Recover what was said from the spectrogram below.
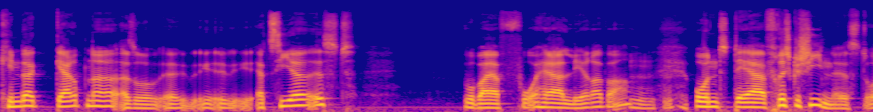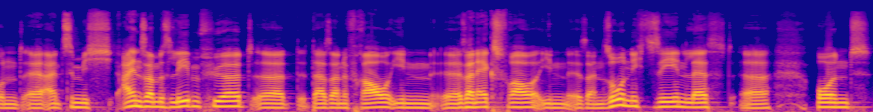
Kindergärtner, also äh, Erzieher ist, wobei er vorher Lehrer war Mhm. und der frisch geschieden ist und äh, ein ziemlich einsames Leben führt, äh, da seine Frau ihn, äh, seine Ex-Frau ihn äh, seinen Sohn nicht sehen lässt äh, und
